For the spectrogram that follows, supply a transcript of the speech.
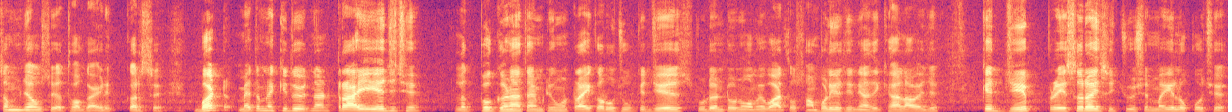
સમજાવશે અથવા ગાઈડ કરશે. બટ મેં તમને કીધું એ રીતના ટ્રાય એ જ છે. લગભગ ઘણા ટાઈમથી હું ટ્રાય કરું છું કે જે સ્ટુડન્ટોનું અમે વાતો સાંભળીએ છીએ ત્યાંથી ખ્યાલ આવે છે કે જે પ્રેશરાઇઝ સિચ્યુએશનમાં એ લોકો છે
